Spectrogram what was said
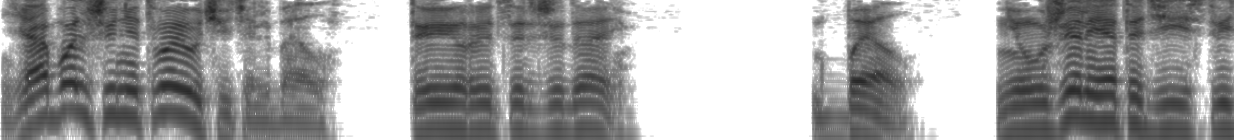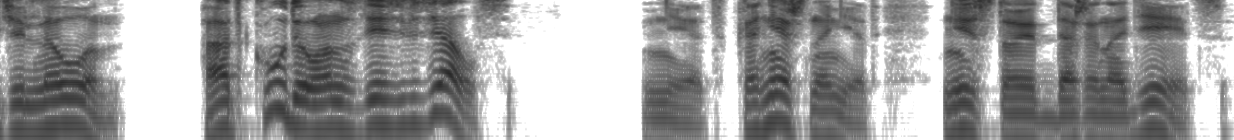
«Я больше не твой учитель, Белл. Ты рыцарь-джедай». «Белл, неужели это действительно он? Откуда он здесь взялся?» «Нет, конечно нет. Не стоит даже надеяться».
